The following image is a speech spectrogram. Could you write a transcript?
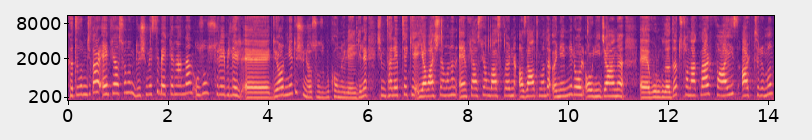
Katılımcılar enflasyonun düşmesi beklenenden uzun sürebilir e, diyor. Ne düşünüyorsunuz bu konuyla ilgili? Şimdi talepteki yavaşlamanın enflasyon baskılarını azaltmada önemli rol oynayacağını e, vurguladı. Tutanaklar faiz arttırımın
